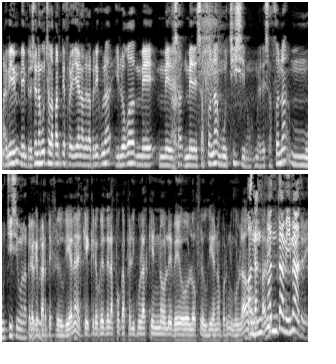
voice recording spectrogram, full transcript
A mí me impresiona mucho la parte freudiana de la película y luego me, me, desa, me desazona muchísimo, me desazona muchísimo la película. Pero qué parte freudiana, es que creo que es de las pocas películas que no le veo lo freudiano por ningún lado. And, anda mi madre.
